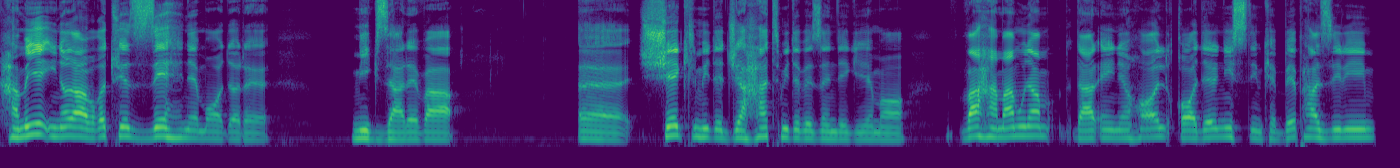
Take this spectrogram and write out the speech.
همه اینا در واقع توی ذهن ما داره میگذره و شکل میده جهت میده به زندگی ما و هممونم در عین حال قادر نیستیم که بپذیریم.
